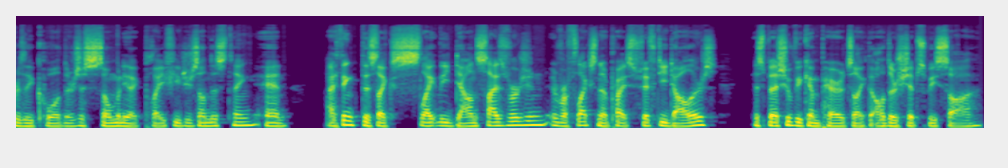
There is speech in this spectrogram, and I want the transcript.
really cool. There's just so many like play features on this thing, and I think this like slightly downsized version it reflects in the price fifty dollars, especially if we compare it to like the other ships we saw.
